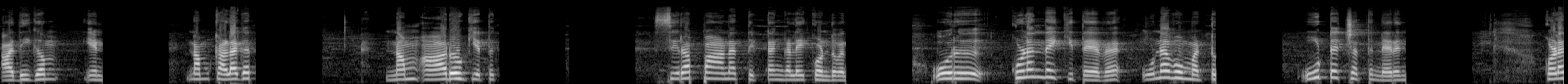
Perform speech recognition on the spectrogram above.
அதிகம் என் நம் கழக நம் ஆரோக்கியத்துக்கு சிறப்பான திட்டங்களை கொண்டு வந்து ஒரு குழந்தைக்கு தேவை உணவு மட்டும். ஊட்டச்சத்து நிறைஞ்ச குழந்தை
